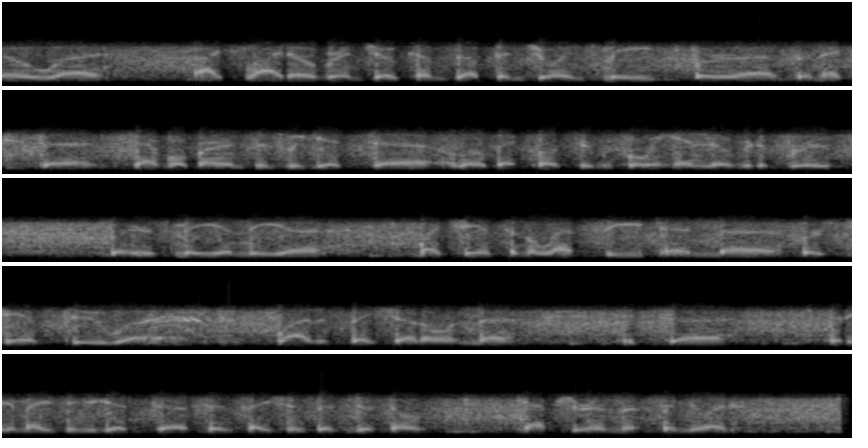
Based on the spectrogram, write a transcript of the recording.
Joe uh, I slide over and Joe comes up and joins me for uh, the next uh, several burns as we get uh, a little bit closer before we hand it over to Brew. So here's me in the uh, my chance in the left seat and uh, first chance to uh, fly the space shuttle, and uh, it's uh, it's pretty amazing. You get uh, sensations that just don't capture in the simulator.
